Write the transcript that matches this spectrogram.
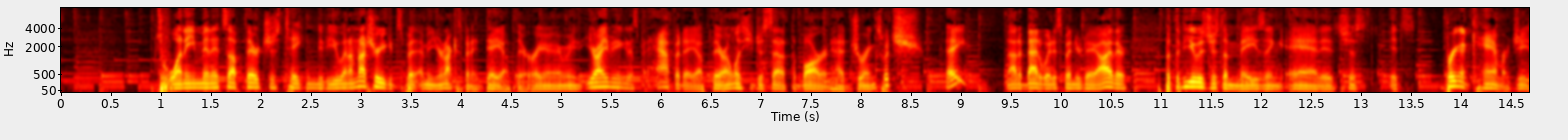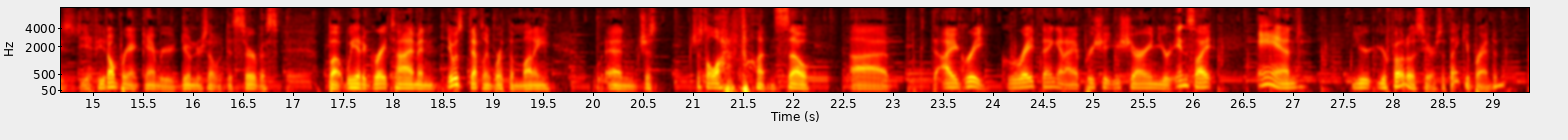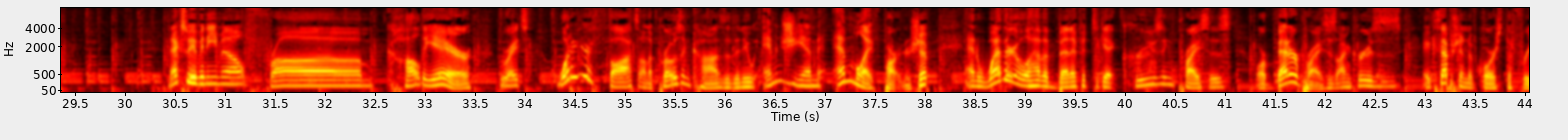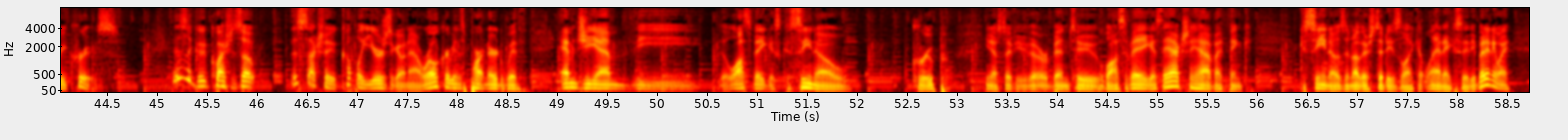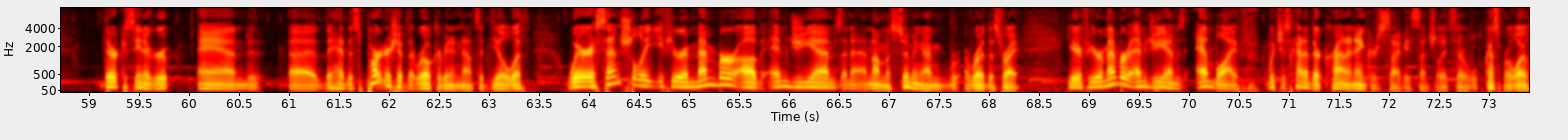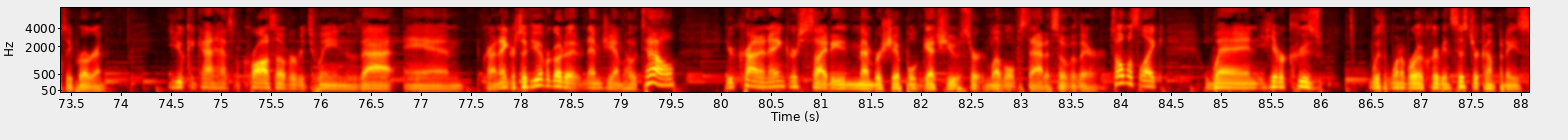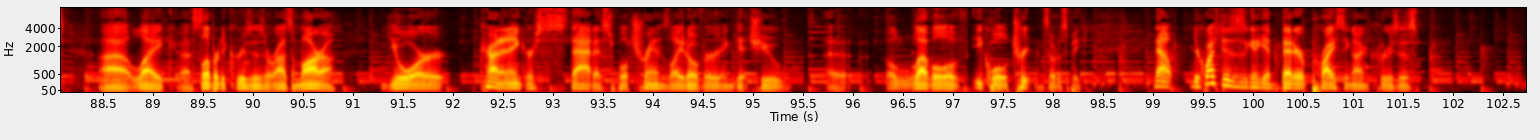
20 minutes up there just taking the view. And I'm not sure you could spend, I mean, you're not going to spend a day up there, right? I mean, you're not even going to spend half a day up there unless you just sat at the bar and had drinks, which, hey, not a bad way to spend your day either. But the view is just amazing. And it's just, it's, bring a camera. Jeez, if you don't bring a camera, you're doing yourself a disservice. But we had a great time and it was definitely worth the money and just, just a lot of fun. So, uh, I agree. Great thing. And I appreciate you sharing your insight and your, your photos here. So thank you, Brandon. Next, we have an email from Collier who writes, What are your thoughts on the pros and cons of the new MGM M Life partnership and whether it will have a benefit to get cruising prices or better prices on cruises, exception, of course, the free cruise? This is a good question. So, this is actually a couple of years ago now. Royal Caribbean's partnered with MGM, the, the Las Vegas casino group. You know, so if you've ever been to Las Vegas, they actually have, I think, casinos in other cities like Atlantic City. But anyway, they're a casino group, and uh, they had this partnership that Royal Caribbean announced a deal with, where essentially, if you're a member of MGM's, and, and I'm assuming I'm, i wrote this right, if you're a member of MGM's M Life, which is kind of their Crown and Anchor Society, essentially, it's their customer loyalty program. You can kind of have some crossover between that and Crown and Anchor. So if you ever go to an MGM hotel, your Crown and Anchor Society membership will get you a certain level of status over there. It's almost like when if you ever cruise with one of Royal Caribbean's sister companies, uh, like uh, Celebrity Cruises or Azamara, your Crown and Anchor status will translate over and get you a, a level of equal treatment, so to speak. Now, your question is, is it going to get better pricing on cruises?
